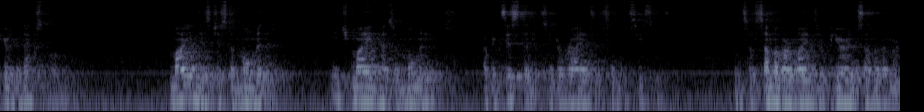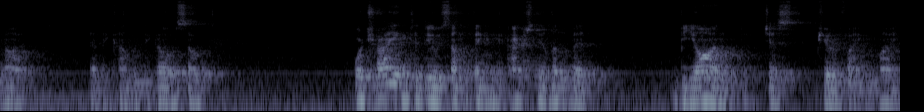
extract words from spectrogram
pure the next moment. Mind is just a moment. Each mind has a moment of existence. It arises and it ceases. And so some of our minds are pure and some of them are not. And they come and they go. So we're trying to do something actually a little bit beyond just purifying the mind.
